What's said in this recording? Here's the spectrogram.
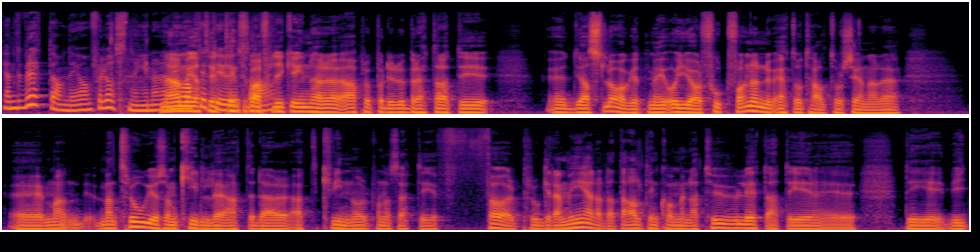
Kan du berätta om det, om förlossningen och när Nej, men jag tänkte USA? bara flika in här apropå det du berättar att det, Eh, det har slagit mig och gör fortfarande nu ett och ett halvt år senare. Eh, man, man tror ju som kille att det där att kvinnor på något sätt är förprogrammerade. Att allting kommer naturligt. Att det är, det är vi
